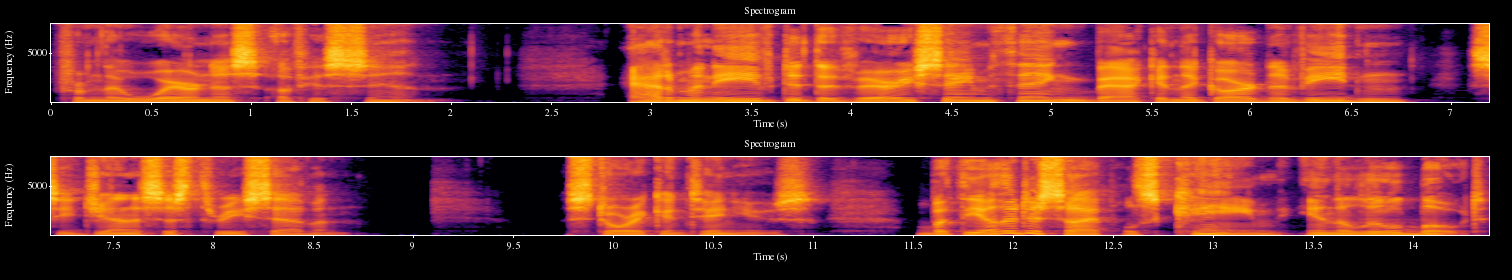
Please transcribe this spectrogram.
from the awareness of his sin. Adam and Eve did the very same thing back in the Garden of Eden. See Genesis 3 7. The story continues. But the other disciples came in the little boat,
